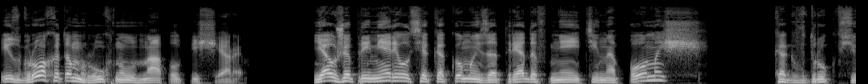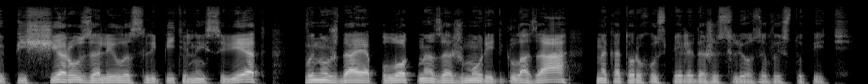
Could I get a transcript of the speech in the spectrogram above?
и с грохотом рухнул на пол пещеры. Я уже примеривался, к какому из отрядов мне идти на помощь, как вдруг всю пещеру залил ослепительный свет, вынуждая плотно зажмурить глаза, на которых успели даже слезы выступить.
